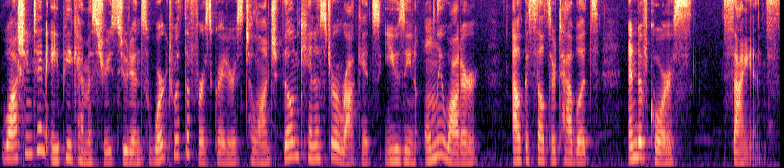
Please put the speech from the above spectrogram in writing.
Washington AP Chemistry students worked with the first graders to launch film canister rockets using only water, Alka Seltzer tablets, and of course, science.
